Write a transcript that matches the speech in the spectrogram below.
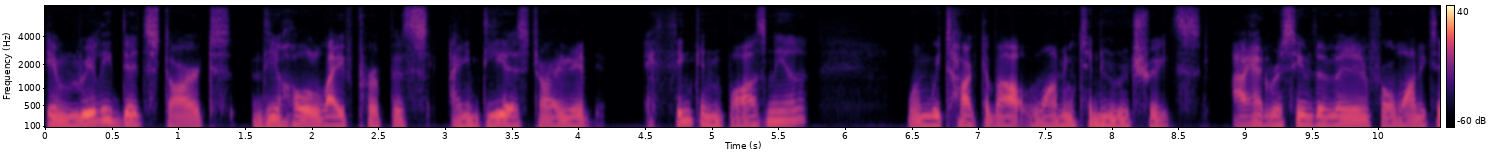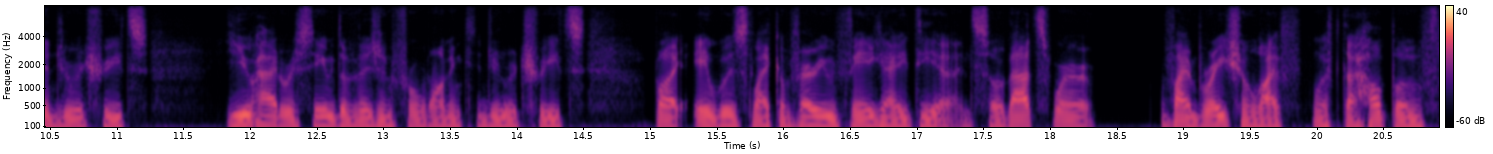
it really did start the whole life purpose idea started, I think, in Bosnia when we talked about wanting to do retreats. I had received a vision for wanting to do retreats. You had received a vision for wanting to do retreats, but it was like a very vague idea. And so that's where Vibration Life, with the help of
